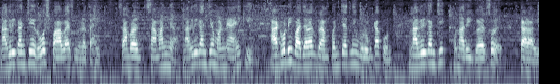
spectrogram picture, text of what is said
नागरिकांचे रोष पाहाव्यास मिळत आहे. साम्रा सामान्य नागरिकांचे म्हणणे आहे की आठवडी बाजारात ग्रामपंचायतने मुरुम टाकून नागरिकांची होणारी गैरसोय टाळावी.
